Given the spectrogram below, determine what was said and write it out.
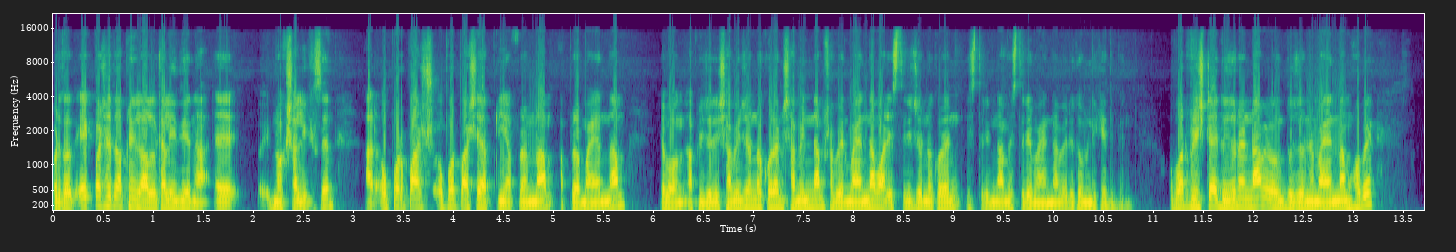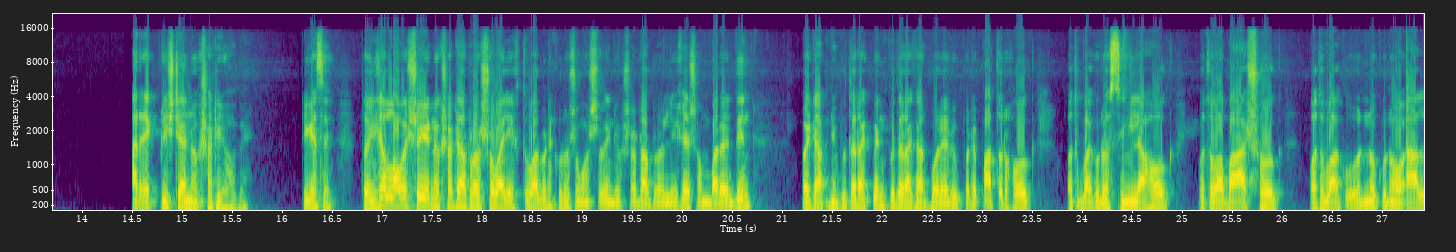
অর্থাৎ এক পাশে তো আপনি লাল কালি দিয়ে না নকশা লিখেছেন। আর অপর পাশ, অপর পাশে আপনি আপনার নাম, আপনার মায়ের নাম এবং আপনি যদি স্বামীর জন্য করেন স্বামীর নাম, স্বামীর মায়ের নাম আর স্ত্রীর জন্য করেন স্ত্রীর নাম, স্ত্রীর মায়ের নাম এরকম লিখে দিবেন। অপর পৃষ্ঠায় দুজনের নাম এবং দুজনের মায়ের নাম হবে আর এক পৃষ্ঠায় নকশাটি হবে। ঠিক আছে? তো ইনশাল্লাহ অবশ্যই এই নকশাটা আপনারা সবাই লিখতে পারবেন, কোনো সমস্যা নেই। নকশাটা আপনারা লিখে সোমবারের দিন ওইটা আপনি পুঁতে রাখবেন। পুঁতে রাখার পরে এর উপরে পাথর হোক অথবা কোনো সিংলা হোক অথবা বাঁশ হোক অথবা অন্য কোনো আল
